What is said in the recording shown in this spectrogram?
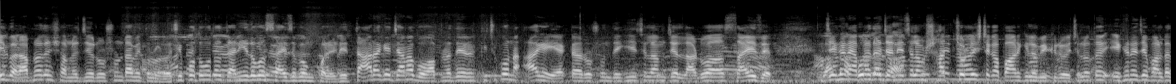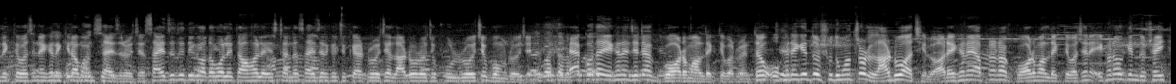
এইবার আপনাদের সামনে যে রসুনটা আমি তুলে রয়েছি প্রথমত জানিয়ে দেবো সাইজ এবং কোয়ালিটি তার আগে জানাব, আপনাদের কিছুক্ষণ আগে একটা রসুন তখন দেখিয়েছিলাম যে লাডুয়া সাইজের যেখানে আপনাদের জানিয়েছিলাম সাতচল্লিশ টাকা পার কিলো বিক্রি হয়েছিল। তো এখানে যে মালটা দেখতে পাচ্ছেন এখানে কীরকম সাইজ রয়েছে? সাইজে যদি কথা বলি তাহলে স্ট্যান্ডার্ড সাইজের কিছু ক্যাট রয়েছে লাডু রয়েছে ফুল রয়েছে বোম রয়েছে। এক কথা এখানে যেটা গড় মাল দেখতে পারবেন তো ওখানে কিন্তু শুধুমাত্র লাডুয়া ছিল আর এখানে আপনারা গড় মাল দেখতে পাচ্ছেন। এখানেও কিন্তু সেই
